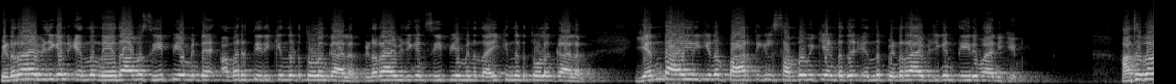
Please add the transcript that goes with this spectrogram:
പിണറായി വിജയൻ എന്ന നേതാവ് സി പി എമ്മിന്റെ അമരത്തിരിക്കുന്നിടത്തോളം കാലം പിണറായി വിജയൻ സി പി എമ്മിനെ നയിക്കുന്നിടത്തോളം കാലം എന്തായിരിക്കണം പാർട്ടിയിൽ സംഭവിക്കേണ്ടത് എന്ന് പിണറായി വിജയൻ തീരുമാനിക്കും? അഥവാ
